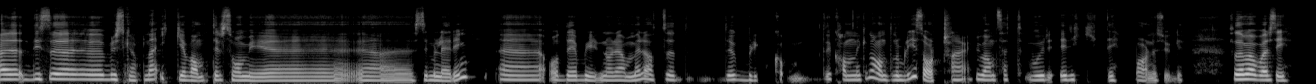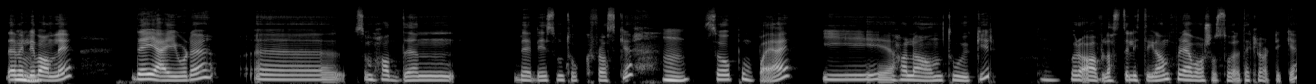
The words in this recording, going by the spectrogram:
eh, Disse brystknappene er ikke vant til så mye eh, stimulering. Eh, og det blir det når de ammer, at det, blir, det kan ikke noe annet enn å bli sårt. Uansett hvor riktig barnet suger. Så det må jeg bare si. Det er veldig Mm. vanlig. Det jeg gjorde, eh, som hadde en baby som tok flaske, Mm. så pumpa jeg i halvannen-to uker Mm. for å avlaste lite grann, fordi jeg var så sår at jeg klarte ikke.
